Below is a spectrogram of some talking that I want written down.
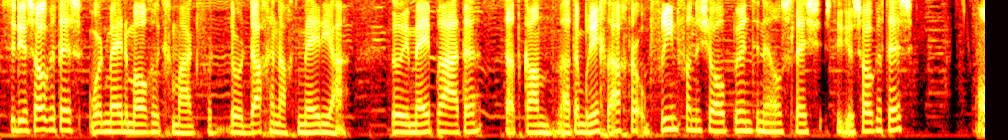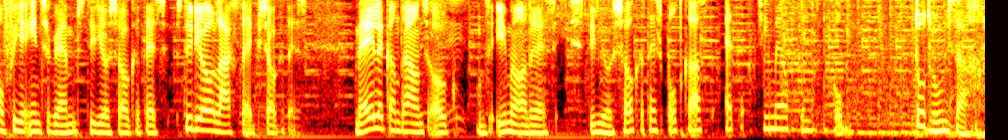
Studio Socrates wordt mede mogelijk gemaakt door Dag en Nacht Media. Wil je meepraten? Dat kan. Laat een bericht achter op vriendvandeshow.nl slash Studio Socrates. Of via Instagram Studio Socrates, studio laagstreepje Socrates. Mailen kan trouwens ook. Ons e-mailadres is studiosocratespodcast.gmail.com Tot woensdag.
